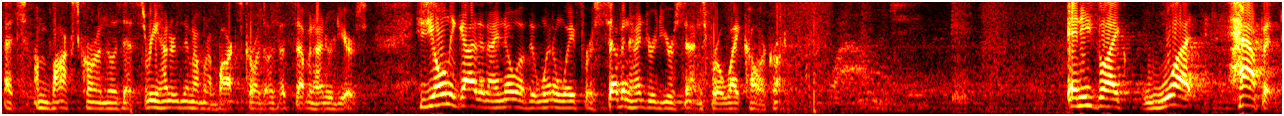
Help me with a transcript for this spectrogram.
that's I'm box car on those. That's 300. Then I'm going to box car those. That's 700 years. He's the only guy that I know of that went away for a 700 year sentence for a white collar crime. And he's like, what happened?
